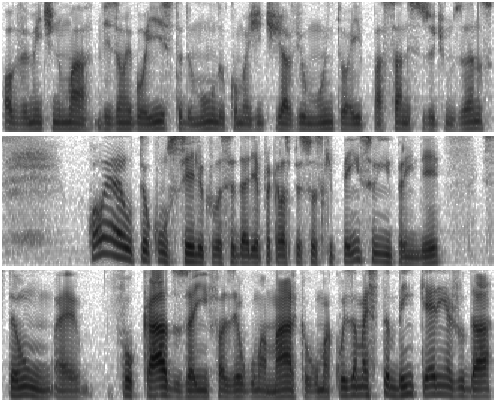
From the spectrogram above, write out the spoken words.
obviamente, numa visão egoísta do mundo, como a gente já viu muito aí passar nesses últimos anos. Qual é o teu conselho que você daria para aquelas pessoas que pensam em empreender, estão é, focados aí em fazer alguma marca, alguma coisa, mas também querem ajudar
